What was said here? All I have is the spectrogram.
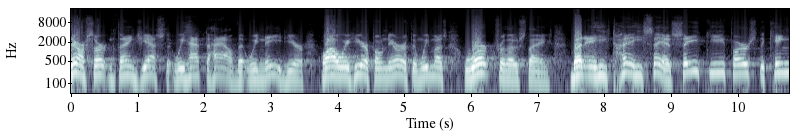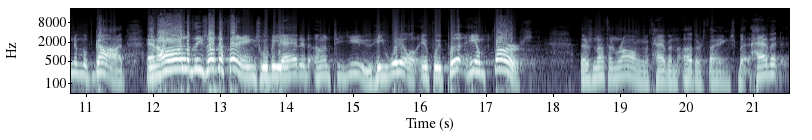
There are certain things, yes, that we have to have, that we need here while we're here upon the earth, and we must work for those things. But he, he says, Seek ye first the kingdom of God, and all of these other things will be added unto you. He will, if we put him first. There's nothing wrong with having other things, but have it,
